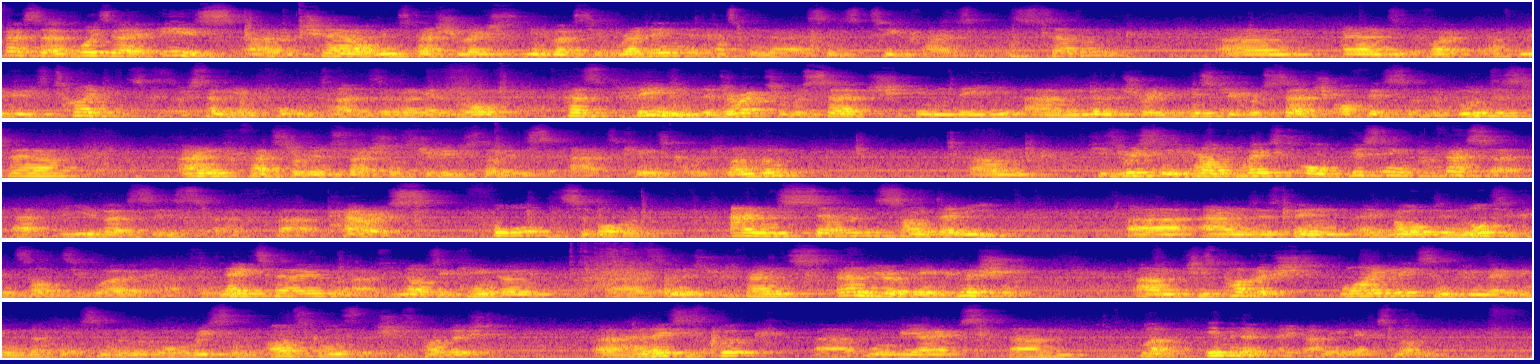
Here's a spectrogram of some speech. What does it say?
Professor Heuser is uh, the chair of international relations at the University of Reading and has been there since 2007. Um, and if I have to read his titles, because there are so many important titles, I'm going to get it wrong, has been the Director of Research in the um, Military History Research Office of the Bundeswehr and Professor of International Strategic Studies at King's College London. Um, she's recently held the post of Visiting Professor at the Universities of uh, Paris 4, Sorbonne, and 7, Saint Denis, uh, and has been involved in lots of consultancy work for NATO, uh, United Kingdom, uh, some Ministry of Defence, and the European Commission. Um, she's published widely, some of you may be looking at some of the more recent articles that she's published. Uh, her latest book uh, will be out, um, well, imminently, I think next month,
